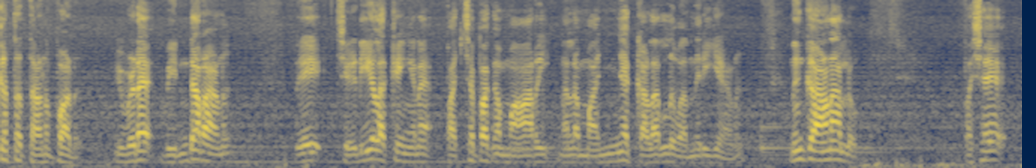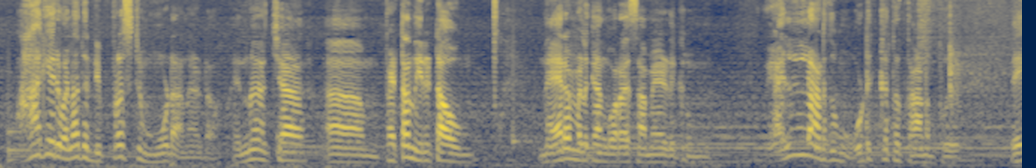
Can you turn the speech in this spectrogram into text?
ഒടുക്കത്തെ തണുപ്പാണ്. ഇവിടെ വിന്ററാണ് ദേ ചെടികളൊക്കെ ഇങ്ങനെ പച്ചപ്പൊക്കെ മാറി നല്ല മഞ്ഞ കളറിൽ വന്നിരിക്കുകയാണ് നിങ്ങൾക്ക് കാണാമല്ലോ പക്ഷേ ആകെ ഒരു വല്ലാത്ത ഡിപ്രസ്ഡ് മൂഡാണ് കേട്ടോ. എന്ന് വെച്ചാൽ പെട്ടെന്ന് ഇരുട്ടാവും. നേരം വെളുക്കാൻ കുറേ സമയമെടുക്കും എല്ലായിടത്തും ഒടുക്കത്തെ തണുപ്പ്. ദേ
